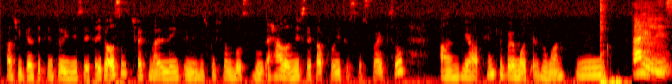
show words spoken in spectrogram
if I should get it into a newsletter. You can also check my link in the description box below. I have a newsletter for you to subscribe to. And yeah, thank you very much, everyone. Hi, Liz.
